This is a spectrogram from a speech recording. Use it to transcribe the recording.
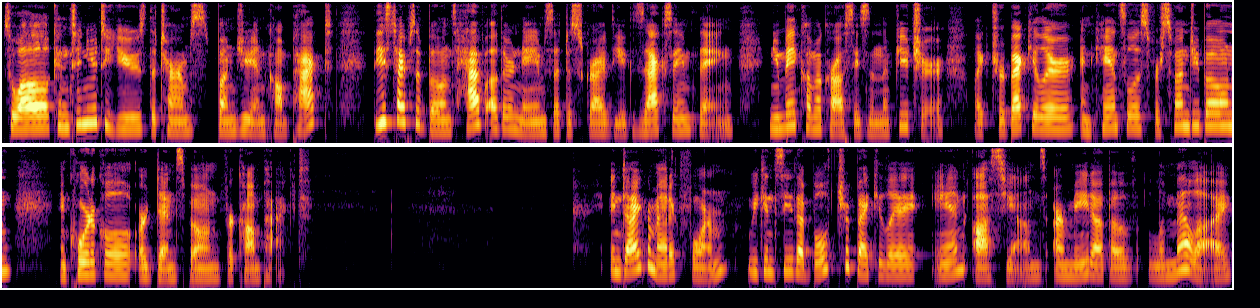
So while I'll continue to use the terms spongy and compact, these types of bones have other names that describe the exact same thing, and you may come across these in the future, like trabecular and cancellous for spongy bone, and cortical or dense bone for compact. In diagrammatic form, we can see that both trabeculae and osteons are made up of lamellae,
